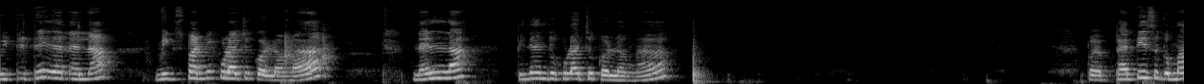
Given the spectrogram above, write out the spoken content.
விட்டுட்டு இதை நல்லா மிக்ஸ் பண்ணி குழச்சி கொள்ளுங்க. நல்லா பிணைஞ்சு குழச்சி கொள்ளுங்க. இப்போ பட்டீஸுக்குமா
